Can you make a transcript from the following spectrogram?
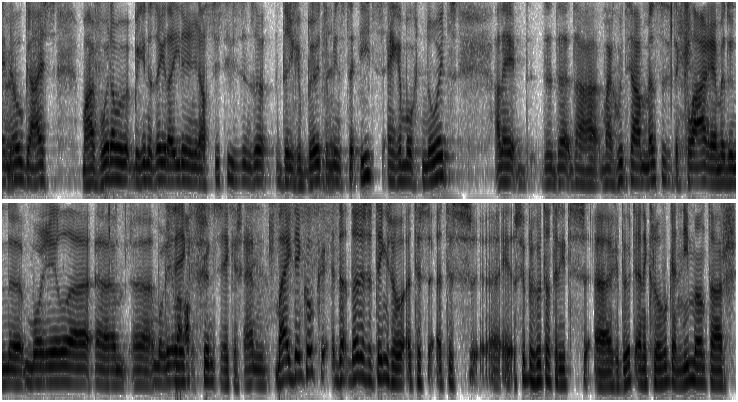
I know, guys. Maar voordat we beginnen zeggen dat iedereen racistisch is en zo, er gebeurt tenminste iets. En je mocht nooit... Allee, de, de, de- maar goed, ja, mensen zitten klaar hè, met hun eh, morele, eh, morele Zeker, afgunst. zeker. En, Maar ik denk ook, dat, dat is het ding zo. Het is, het is supergoed dat er iets gebeurt. En ik geloof ook dat niemand daar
